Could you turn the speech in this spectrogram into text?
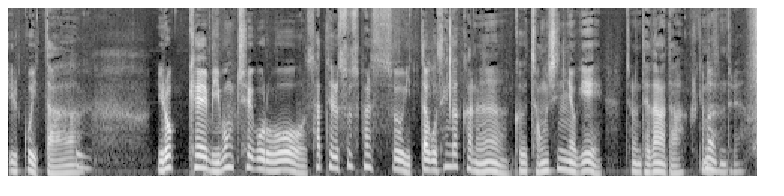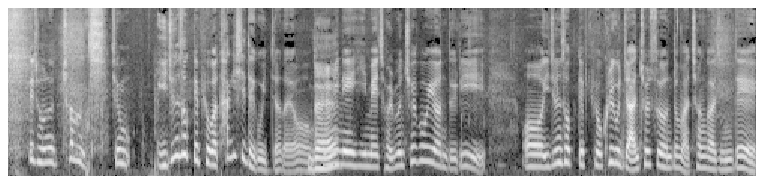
읽고 있다. 음. 이렇게 미봉책으로 사태를 수습할 수 있다고 생각하는 그 정신력이 저는 대단하다. 그렇게 네. 말씀드려요. 근데 저는 참 지금 이준석 대표가 타깃이 되고 있잖아요. 네. 국민의힘의 젊은 최고위원들이 어 이준석 대표 그리고 이제 안철수 의원도 마찬가지인데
